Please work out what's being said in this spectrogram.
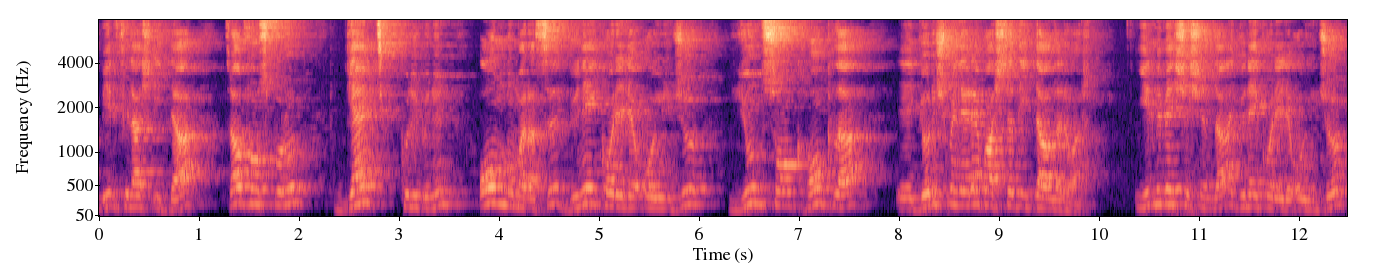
bir flash iddia. Trabzonspor'un Gent kulübünün 10 numarası Güney Koreli oyuncu Yun Song Hong'la e, görüşmelere başladığı iddiaları var. 25 yaşında Güney Koreli oyuncu,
